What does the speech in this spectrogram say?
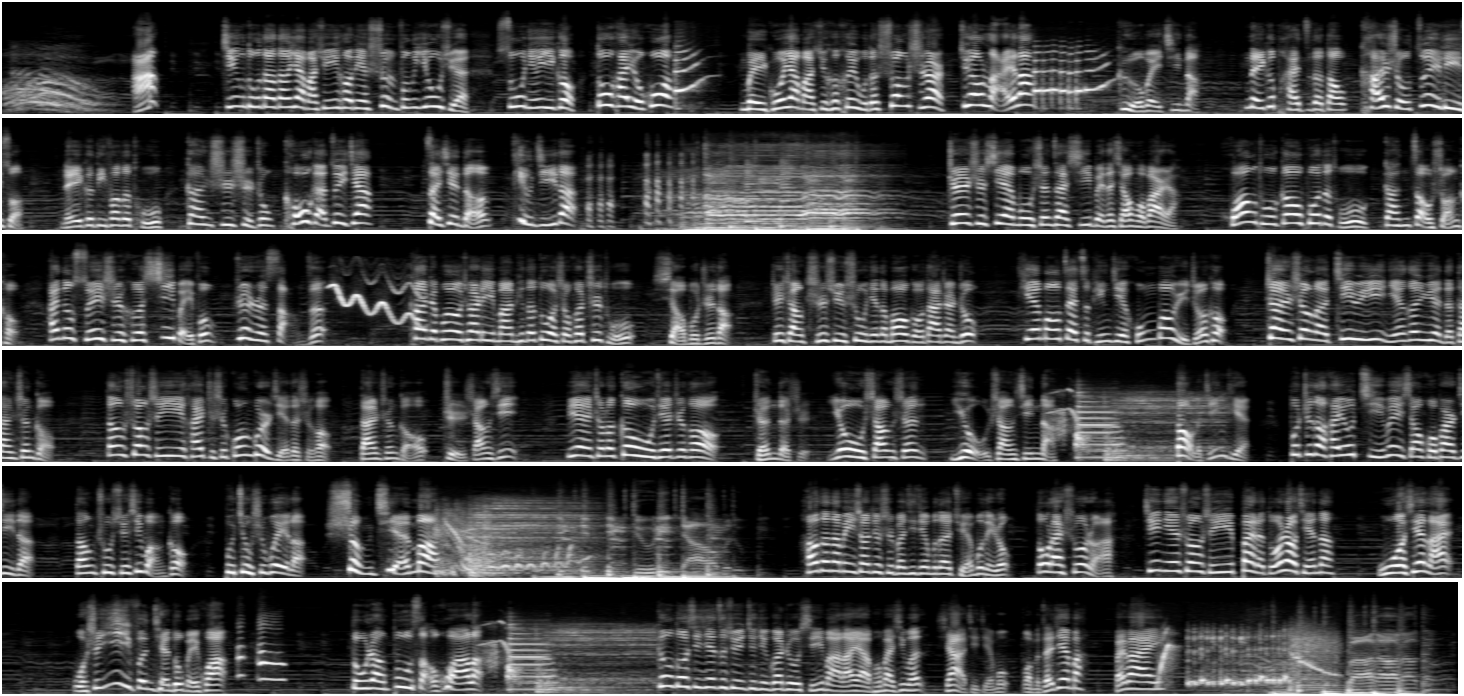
啊！京东、当当、亚马逊一号店、顺丰优选、苏宁易购都还有货。美国亚马逊和黑五的双十二就要来了，各位亲呐，哪个牌子的刀砍手最利索？哪个地方的土干湿适中，口感最佳？在线等，挺急的。真是羡慕身在西北的小伙伴呀！黄土高坡的土干燥爽口，还能随时喝西北风润润嗓子。看着朋友圈里满屏的剁手和吃土，小不知道这场持续数年的猫狗大战中，天猫再次凭借红包与折扣战胜了积郁一年恩怨的单身狗。当双十一还只是光棍节的时候，单身狗只伤心；变成了购物节之后，真的是又伤身又伤心呐。到了今天，不知道还有几位小伙伴记得，当初学习网购不就是为了省钱吗？好的，那么以上就是本期节目的全部内容，都来说说啊，今年双十一败了多少钱呢？我先来。我是一分钱都没花，都让不嫂花了。更多新鲜资讯，敬请关注喜马拉雅澎湃新闻。下期节目我们再见吧，拜拜。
